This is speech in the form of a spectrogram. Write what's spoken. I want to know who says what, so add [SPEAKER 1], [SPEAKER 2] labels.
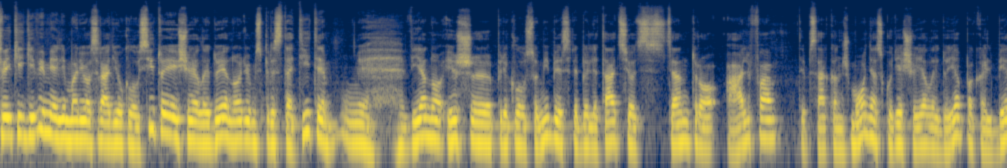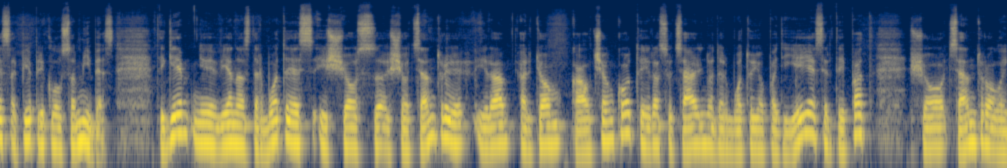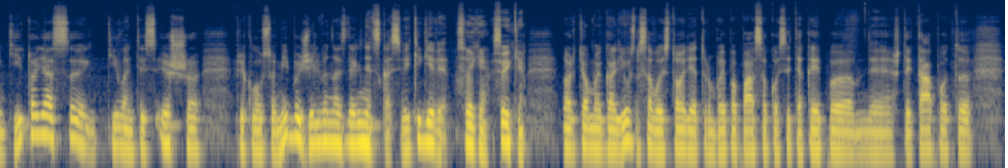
[SPEAKER 1] Sveiki gyvi, mėly Marijos radio klausytojai. Šioje laidoje noriu Jums pristatyti e, vieno iš priklausomybės rehabilitacijos centro Alfa taip sakant, žmonės, kurie šioje laidoje pakalbės apie priklausomybės. Taigi vienas darbuotojas iš šios, šio centro yra Artiom Kalčenko, tai yra socialinio darbuotojo padėjėjas ir taip pat šio centro lankytojas, kylantis iš priklausomybių Žilvinas Delnickas. Sveiki gyvi.
[SPEAKER 2] Sveiki.
[SPEAKER 1] Sveiki. Artiomai, gal jūs savo istoriją trumpai papasakosite, kaip e, štai tapot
